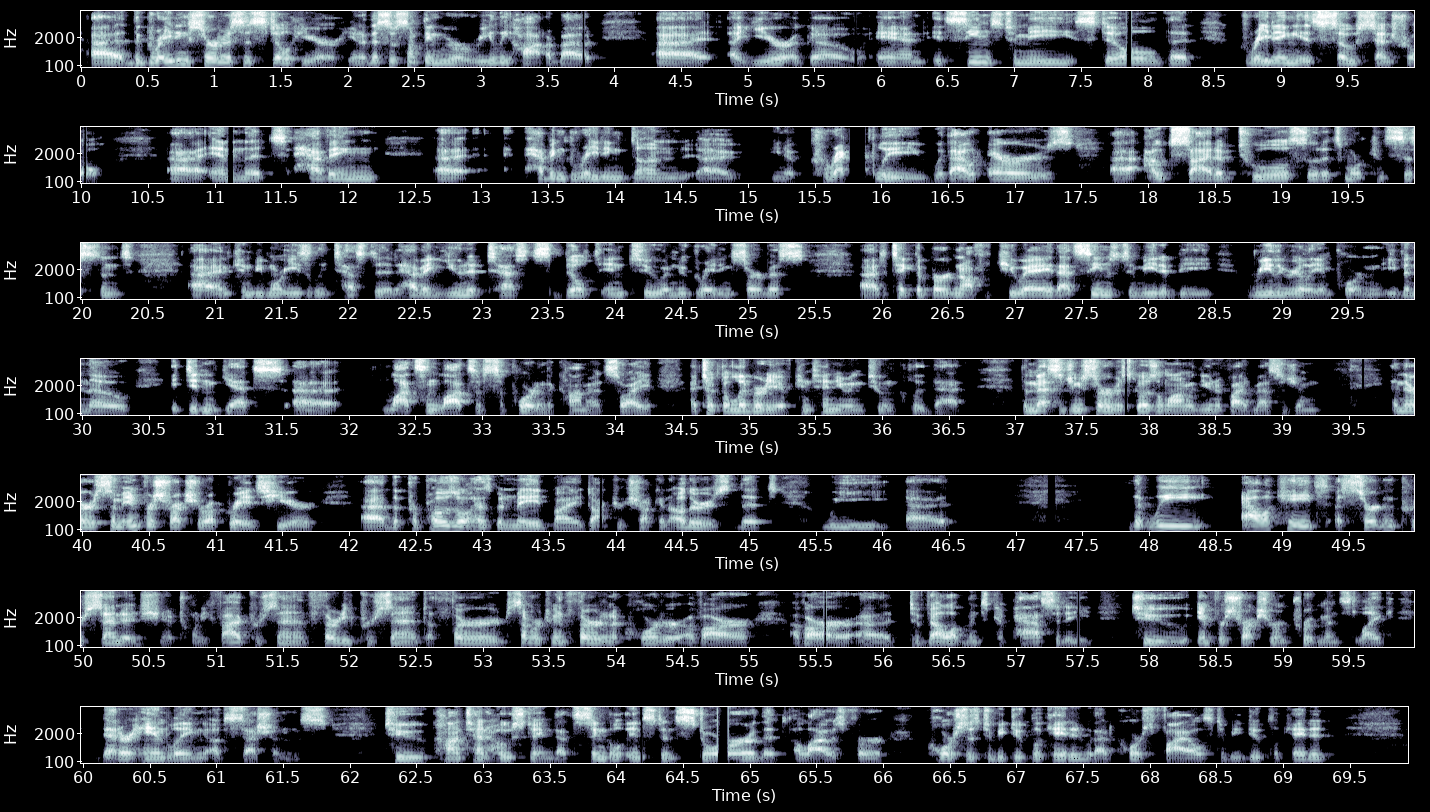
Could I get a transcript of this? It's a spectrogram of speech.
uh, the grading service is still here. You know, this is something we were really hot about uh, a year ago. And it seems to me still that grading is so central uh, and that having uh, having grading done uh, you know correctly without errors uh, outside of tools so that it's more consistent uh, and can be more easily tested having unit tests built into a new grading service uh, to take the burden off of qa that seems to me to be really really important even though it didn't get uh, lots and lots of support in the comments. So i i took the liberty of continuing to include that. The messaging service goes along with unified messaging. And there are some infrastructure upgrades here. Uh, the proposal has been made by Dr. Chuck and others that we uh, that we allocate a certain percentage, you know, 25%, 30%, a third, somewhere between a third and a quarter of our of our uh, development capacity to infrastructure improvements like better handling of sessions, to content hosting, that single instance store that allows for courses to be duplicated without course files to be duplicated,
